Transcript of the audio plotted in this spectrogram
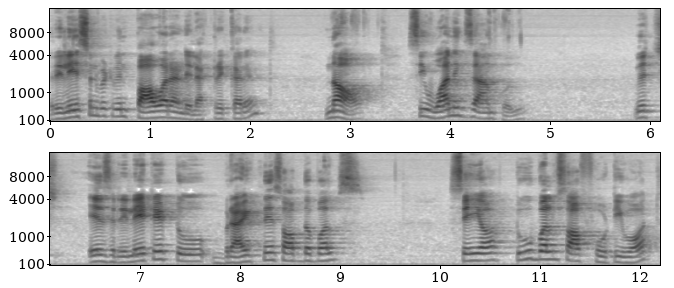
relation between power and electric current. Now, see one example which is related to brightness of the bulbs. Say here two bulbs of 40 watt,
